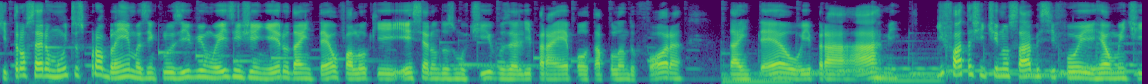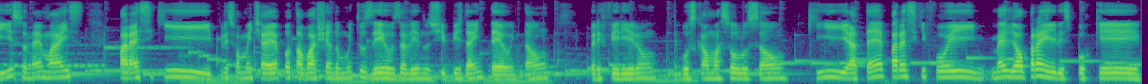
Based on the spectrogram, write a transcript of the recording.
que trouxeram muitos problemas. Inclusive, um ex-engenheiro da Intel falou que esse era um dos motivos ali para a Apple estar tá pulando fora da Intel e para a ARM. De fato, a gente não sabe se foi realmente isso, né? Mas parece que principalmente a Apple estava achando muitos erros ali nos chips da Intel. Então, preferiram buscar uma solução que até parece que foi melhor para eles, porque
